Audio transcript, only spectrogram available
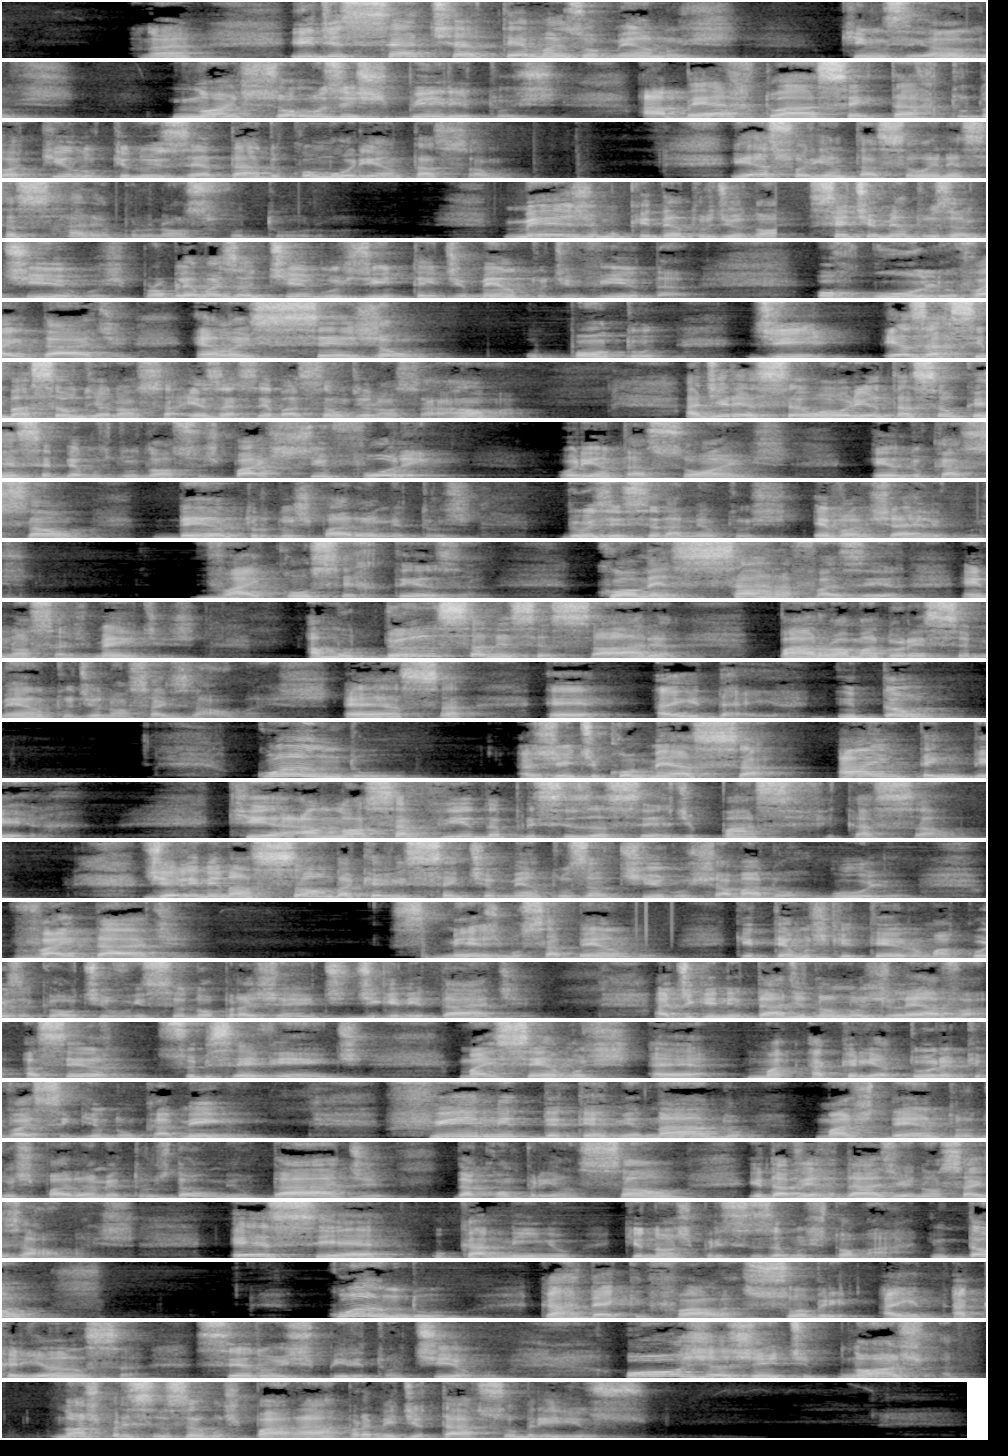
Né? E de 7 até mais ou menos 15 anos, nós somos espíritos abertos a aceitar tudo aquilo que nos é dado como orientação. E essa orientação é necessária para o nosso futuro. Mesmo que dentro de nós sentimentos antigos, problemas antigos de entendimento de vida, orgulho, vaidade, elas sejam o ponto de exacerbação de nossa, exacerbação de nossa alma, a direção, a orientação que recebemos dos nossos pais, se forem orientações, educação dentro dos parâmetros dos ensinamentos evangélicos, vai com certeza começar a fazer em nossas mentes a mudança necessária para o amadurecimento de nossas almas. Essa é a ideia. Então, quando a gente começa a entender que a nossa vida precisa ser de pacificação, de eliminação daqueles sentimentos antigos chamado orgulho, vaidade, mesmo sabendo que temos que ter uma coisa que o altivo ensinou para gente: dignidade. A dignidade não nos leva a ser subserviente, mas sermos é, uma, a criatura que vai seguindo um caminho firme, determinado, mas dentro dos parâmetros da humildade, da compreensão e da verdade em nossas almas. Esse é o caminho que nós precisamos tomar. Então, quando Kardec fala sobre a, a criança ser um espírito antigo, hoje a gente, nós, nós precisamos parar para meditar sobre isso.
